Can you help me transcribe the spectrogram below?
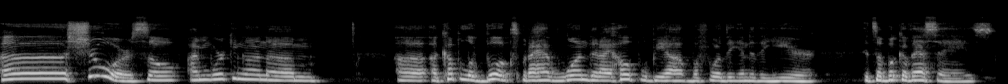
Uh, sure. So I'm working on um, uh, a couple of books, but I have one that I hope will be out before the end of the year. It's a book of essays,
